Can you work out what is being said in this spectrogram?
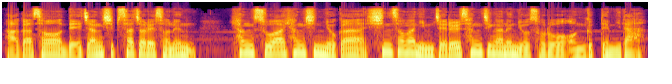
아가서 4장 14절에서는 향수와 향신료가 신성한 임재를 상징하는 요소로 언급됩니다.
